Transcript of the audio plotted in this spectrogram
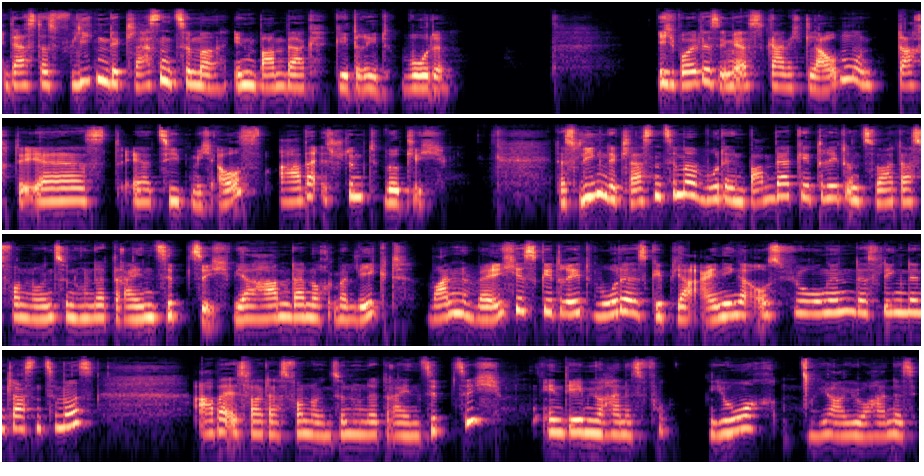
dass das fliegende Klassenzimmer in Bamberg gedreht wurde. Ich wollte es ihm erst gar nicht glauben und dachte erst, er zieht mich auf, aber es stimmt wirklich. Das fliegende Klassenzimmer wurde in Bamberg gedreht und zwar das von 1973. Wir haben dann noch überlegt, wann welches gedreht wurde. Es gibt ja einige Ausführungen des fliegenden Klassenzimmers, aber es war das von 1973, in dem Johannes Fuchs jo, ja, Johannes,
